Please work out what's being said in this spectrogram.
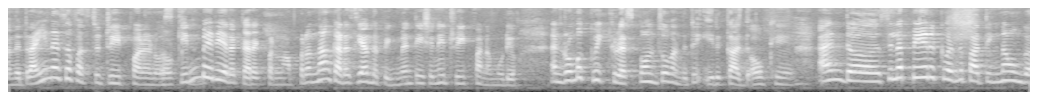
அந்த ட்ரைனஸை ஃபஸ்ட்டு ட்ரீட் பண்ணணும். ஸ்கின் பேரியரை கரெக்ட் பண்ணணும். அப்புறம் தான் கடைசியாக அந்த பிக்மெண்டேஷனே ட்ரீட் பண்ண முடியும். அண்ட் ரொம்ப குவிக் ரெஸ்பான்ஸும் வந்துட்டு இருக்காது. ஓகே அண்ட் சில பேருக்கு வந்து பார்த்தீங்கன்னா உங்க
